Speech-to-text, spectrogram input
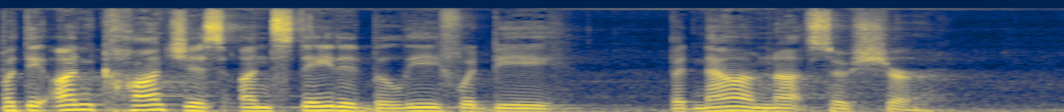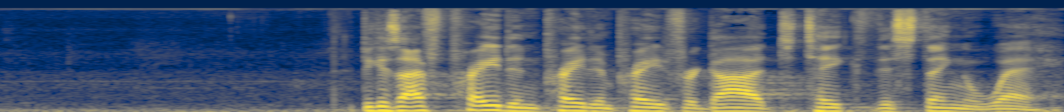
But the unconscious, unstated belief would be, but now I'm not so sure. Because I've prayed and prayed and prayed for God to take this thing away,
